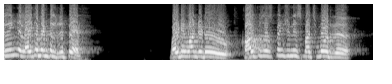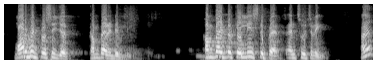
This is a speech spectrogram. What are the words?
doing a ligamental repair. Why do you want to do? Colpo suspension is much more uh, morbid procedure comparatively compared to Kelly's repair and suturing. Huh?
